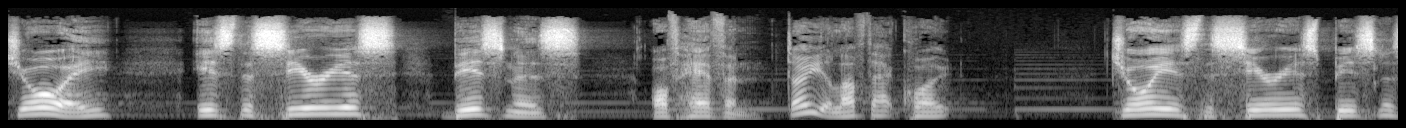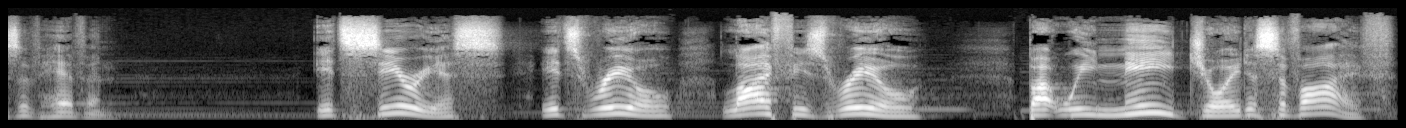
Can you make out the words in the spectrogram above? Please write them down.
Joy is the serious business of heaven. Don't you love that quote? Joy is the serious business of heaven. It's serious, it's real, life is real, but we need joy to survive.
